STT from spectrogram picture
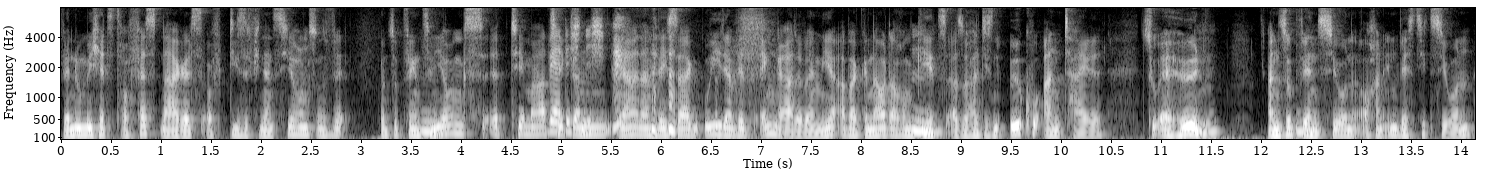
Wenn du mich jetzt darauf festnagelst, auf diese Finanzierungs- und, und Subventionierungsthematik, dann, ja, dann will ich sagen, ui, da wird es eng gerade bei mir. Aber genau darum mhm. geht es. Also halt diesen Öko-Anteil zu erhöhen. Mhm an Subventionen, auch an Investitionen.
